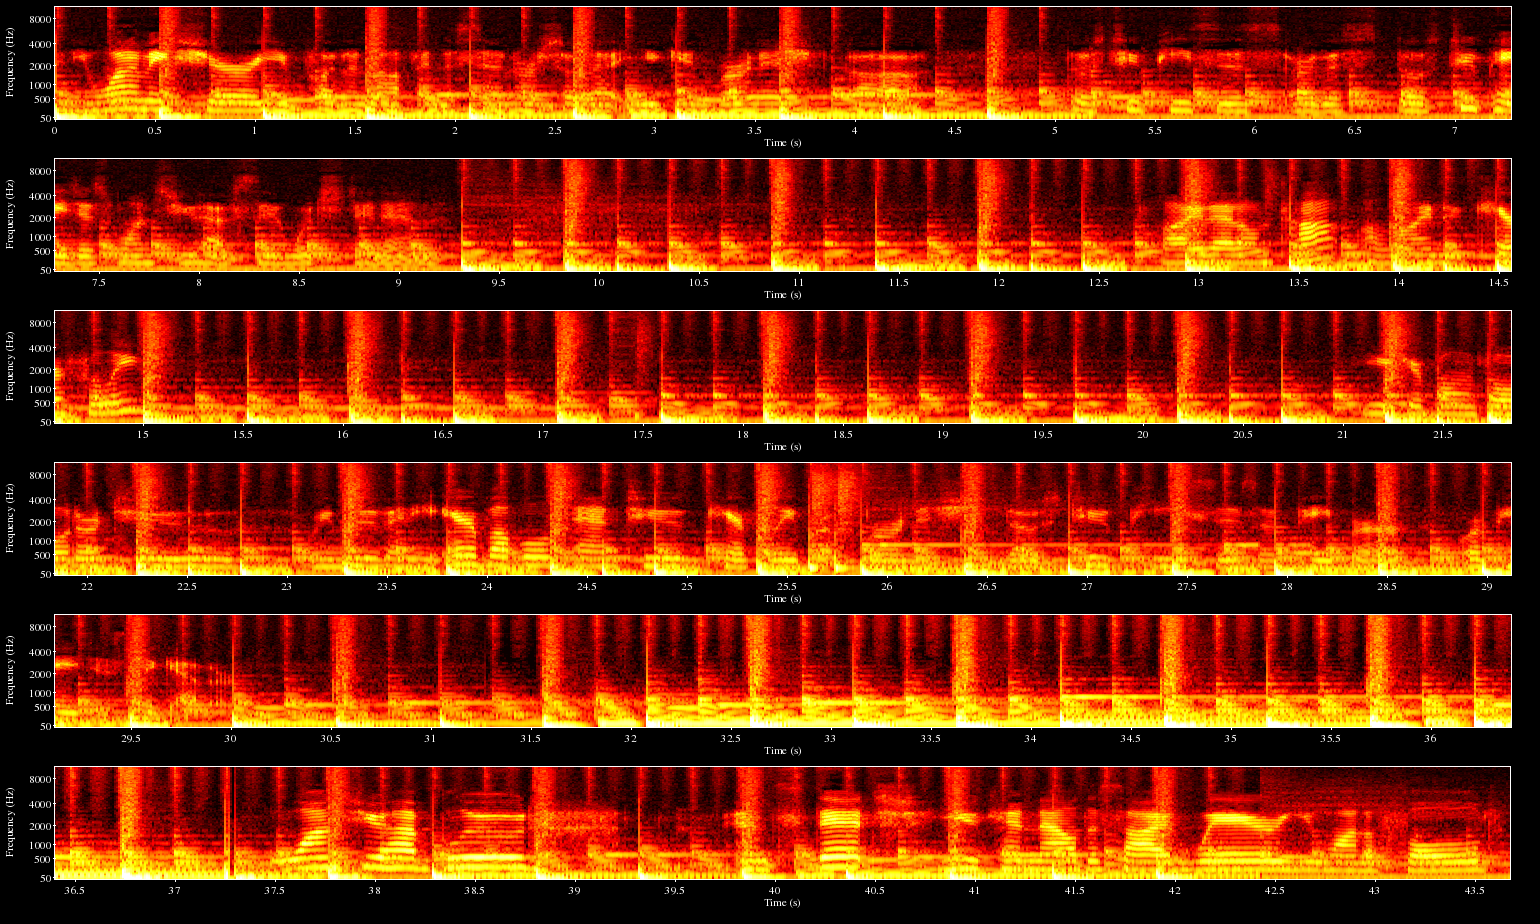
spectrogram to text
And you want to make sure you put enough in the center so that you can burnish uh, those two pieces or this, those two pages once you have sandwiched it in. Apply that on top, it carefully. Use your bone folder to remove any air bubbles and to carefully burnish those two pieces of paper or pages together. Once you have glued and stitched, you can now decide where you want to fold.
